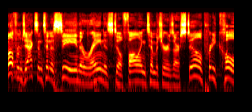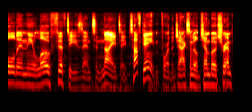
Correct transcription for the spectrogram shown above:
Well, from Jackson, Tennessee, the rain is still falling. Temperatures are still pretty cold in the low 50s. And tonight, a tough game for the Jacksonville Jumbo Shrimp,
